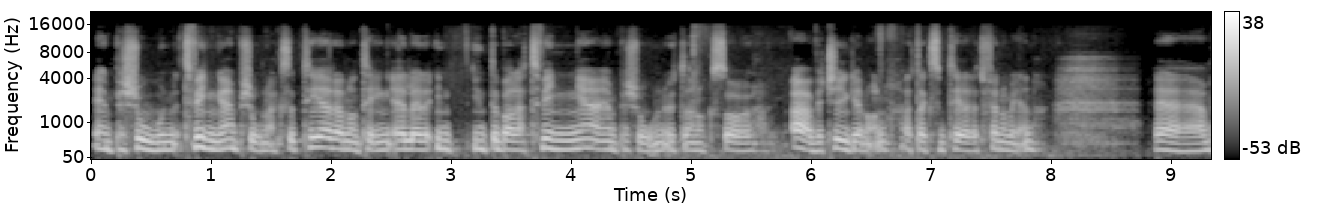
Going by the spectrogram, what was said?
en person, tvinga en person att acceptera någonting eller in, inte bara tvinga en person utan också övertyga någon att acceptera ett fenomen. Eh,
